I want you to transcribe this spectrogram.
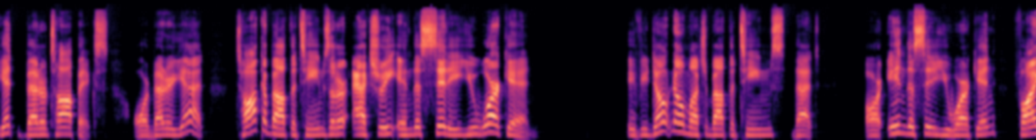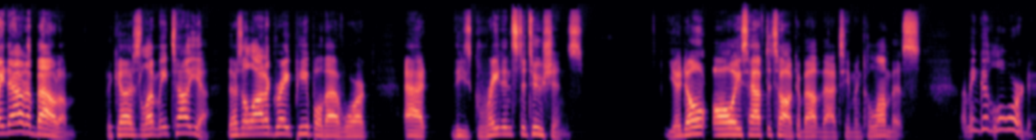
get better topics. Or better yet, talk about the teams that are actually in the city you work in. If you don't know much about the teams that are in the city you work in, find out about them. Because let me tell you, there's a lot of great people that have worked at these great institutions. You don't always have to talk about that team in Columbus. I mean, good lord,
